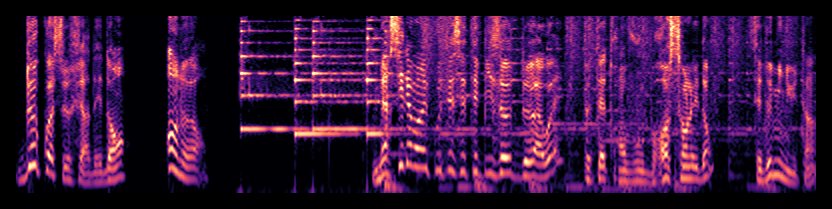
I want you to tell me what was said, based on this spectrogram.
De quoi se faire des dents en or. Merci d'avoir écouté cet épisode de Ah ouais? Peut-être en vous brossant les dents? C'est deux minutes, hein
